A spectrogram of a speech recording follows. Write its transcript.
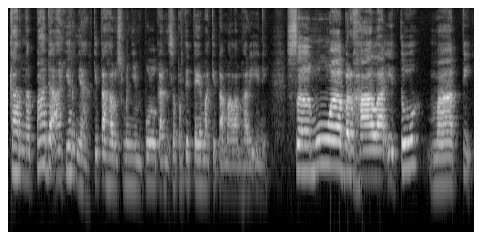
Karena pada akhirnya kita harus menyimpulkan seperti tema kita malam hari ini. Semua berhala itu mati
